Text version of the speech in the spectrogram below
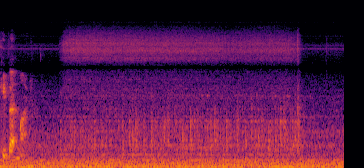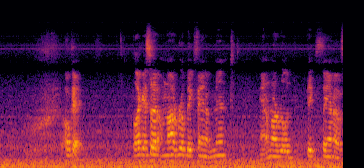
keep that in mind. Okay. Like I said, I'm not a real big fan of mint, and I'm not a really big fan of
